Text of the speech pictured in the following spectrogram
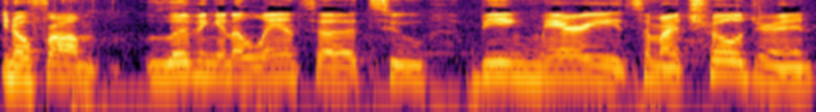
You know, from living in Atlanta to being married to my children,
